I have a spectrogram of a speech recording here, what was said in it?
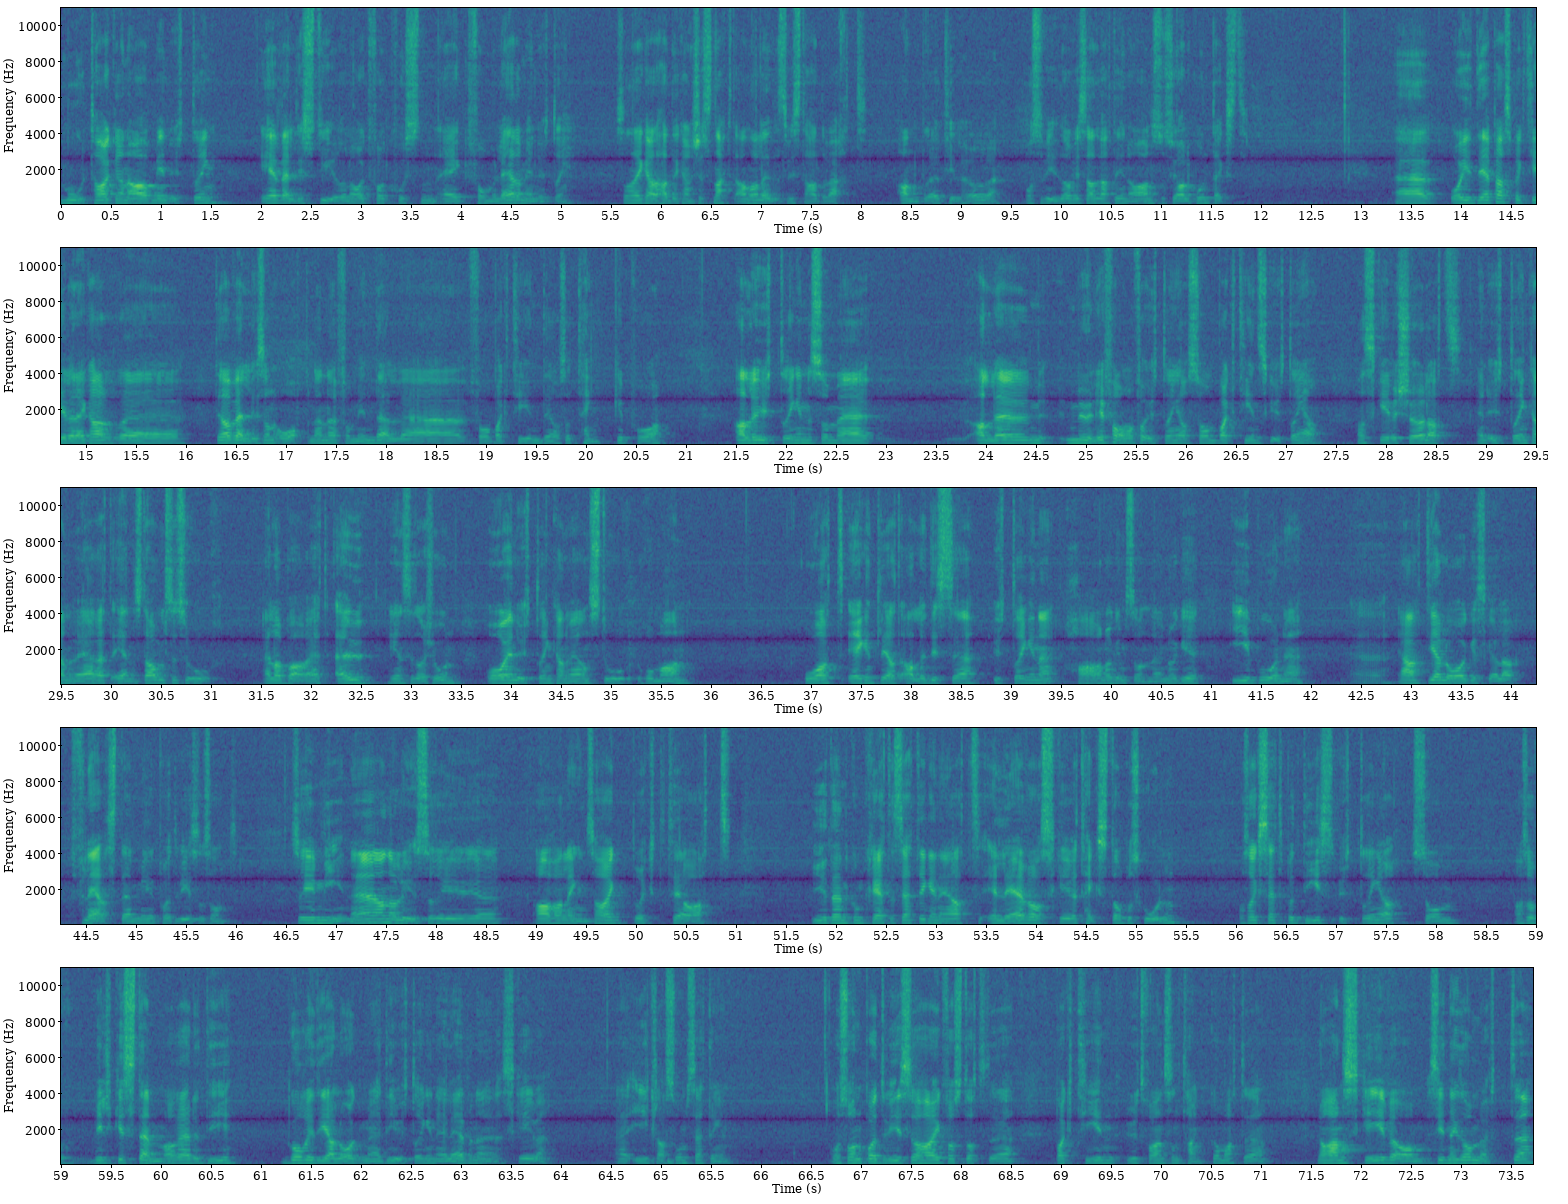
mottakeren av min ytring er veldig styrende òg for hvordan jeg formulerer min ytring. Sånn at jeg hadde kanskje snakket annerledes hvis det hadde vært andre tilhørere osv. Hvis det hadde vært i en annen sosial kontekst. Eh, og i det perspektivet jeg har, eh, Det var veldig sånn åpnende for min del eh, for baktin. det å tenke på alle ytringene som er Alle mulige former for ytringer som baktinske ytringer. Han skriver sjøl at en ytring kan være et enstavelsesord eller bare et au i en situasjon, og en ytring kan være en stor roman. Og at egentlig at alle disse ytringene har noen sånne noe iboende eh, ja, dialogiske eller flerstemmige på et vis og sånt. Så i mine analyser i eh, avhandlingen så har jeg brukt til at i den konkrete settingen er at elever skriver tekster på skolen. Og så har jeg sett på deres ytringer som Altså hvilke stemmer er det de går i dialog med de ytringene elevene skriver eh, i klasseromsettingen. Og sånn på et vis så har jeg forstått eh, Bakhtin ut fra en sånn tanke om at eh, når han skriver om Siden jeg da møtte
